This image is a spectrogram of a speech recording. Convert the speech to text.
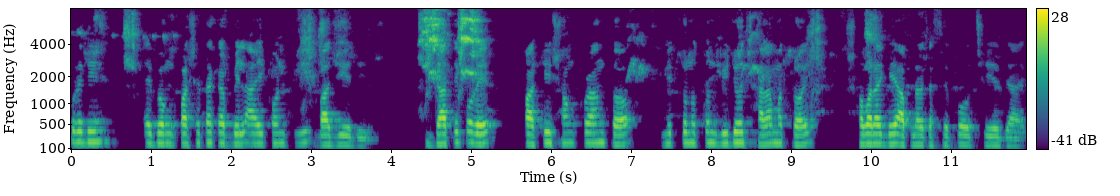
করে দিন এবং পাশে থাকা বেল আইকনটি বাজিয়ে দিন, যাতে করে পাখি সংক্রান্ত নিত্য নতুন ভিডিও ছাড়া মাত্রই সবার আগে আপনার কাছে পৌঁছিয়ে যায়।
